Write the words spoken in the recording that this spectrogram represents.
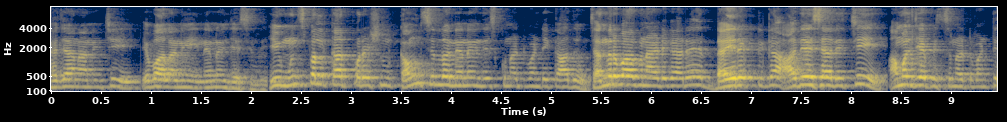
ఖజానా నుంచి ఇవ్వాలని నిర్ణయం చేసింది. ఈ మున్సిపల్ కార్పొరేషన్ కౌన్సిల్లో నిర్ణయం తీసుకున్నటువంటి కాదు. చంద్రబాబు నాయుడు గారే డైరెక్ట్గా ఆదేశాలు ఇచ్చి అమలు ప్రేరేపిస్తున్నటువంటి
